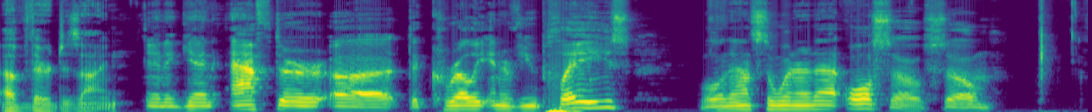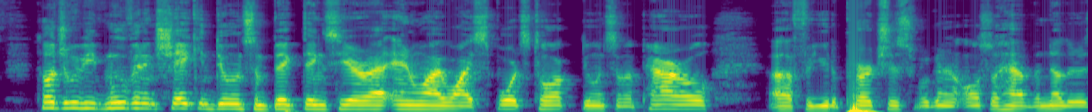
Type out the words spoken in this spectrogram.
of their design. And again, after uh, the Carelli interview plays, we'll announce the winner of that also. So, told you we'd be moving and shaking, doing some big things here at NYY Sports Talk, doing some apparel uh, for you to purchase. We're going to also have another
